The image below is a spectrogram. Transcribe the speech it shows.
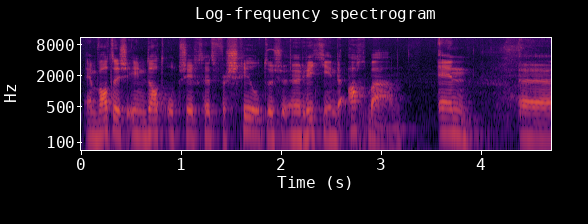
En wat is in dat opzicht het verschil tussen een ritje in de achtbaan en eh,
